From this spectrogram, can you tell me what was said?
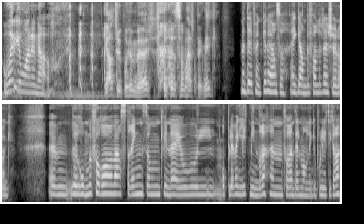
what do you want to know? Jeg har tro på humør som hersketeknikk. Men det funker, det, altså. Jeg anbefaler det sjøl òg. Rommet for å være streng som kvinne er jo, opplever jeg litt mindre enn for en del mannlige politikere.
